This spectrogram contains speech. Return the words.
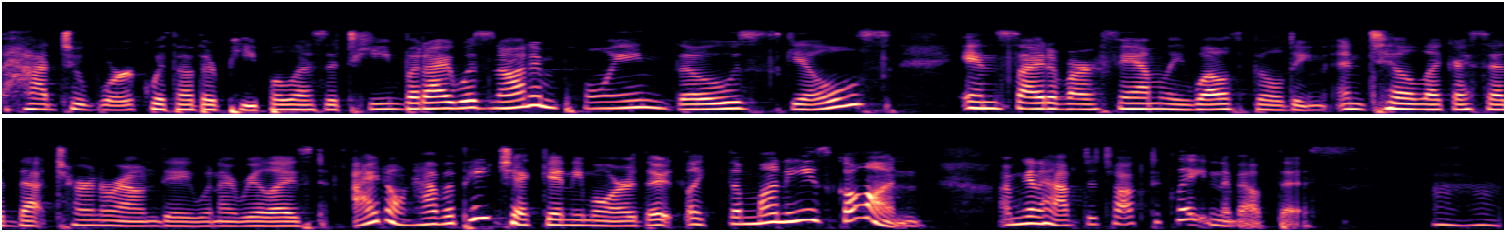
had to work with other people as a team, but I was not employing those skills inside of our family wealth building until, like I said, that turnaround day when I realized I don't have a paycheck anymore. They're, like the money is gone. I'm going to have to talk to Clayton about this. hmm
